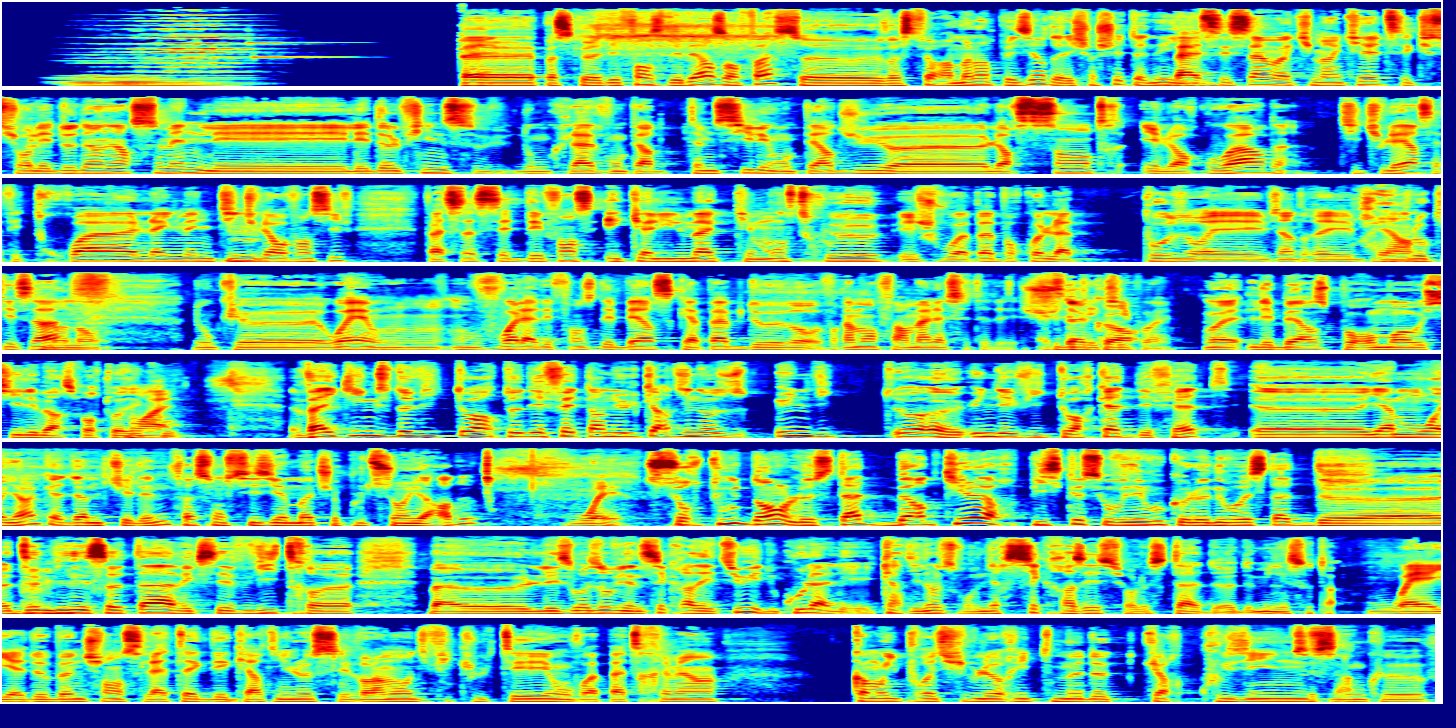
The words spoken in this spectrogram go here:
Euh, parce que la défense des Bears en face euh, va se faire un malin plaisir d'aller chercher Tannehill. Bah, c'est ça, moi, qui m'inquiète, c'est que sur les deux dernières semaines, les, les Dolphins, donc là, vont perdre Temsil et ont perdu euh, leur centre et leur guard titulaire. Ça fait trois linemen titulaires offensifs face à cette défense et Khalil Mack qui est monstrueux. Et je vois pas pourquoi la pause aurait, viendrait Rien. bloquer ça. Non, non. Donc, euh, ouais, on, on voit la défense des Bears capable de vraiment faire mal à cette, à Je suis d'accord. Ouais. Ouais, les Bears pour moi aussi, les Bears pour toi du Ouais. coup. Vikings deux victoires, deux défaites, un nul. Cardinals une victoire, euh, une des victoires, quatre défaites. Euh, Il y a moyen qu'Adam Thielen fasse son sixième match à plus de 100 yards. Ouais. Surtout dans le stade Bird Killer, puisque souvenez-vous que le nouveau stade de, de Minnesota avec ses vitres, euh, bah, euh, les oiseaux viennent s'écraser dessus et du coup là les Cardinals vont venir s'écraser sur le stade de Minnesota. Ouais, il y a de bonnes chances. L'attaque des Cardinals, c'est vraiment en difficulté. On voit pas très bien comment ils pourraient suivre le rythme de Kirk Cousins. C'est ça. Donc, euh,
